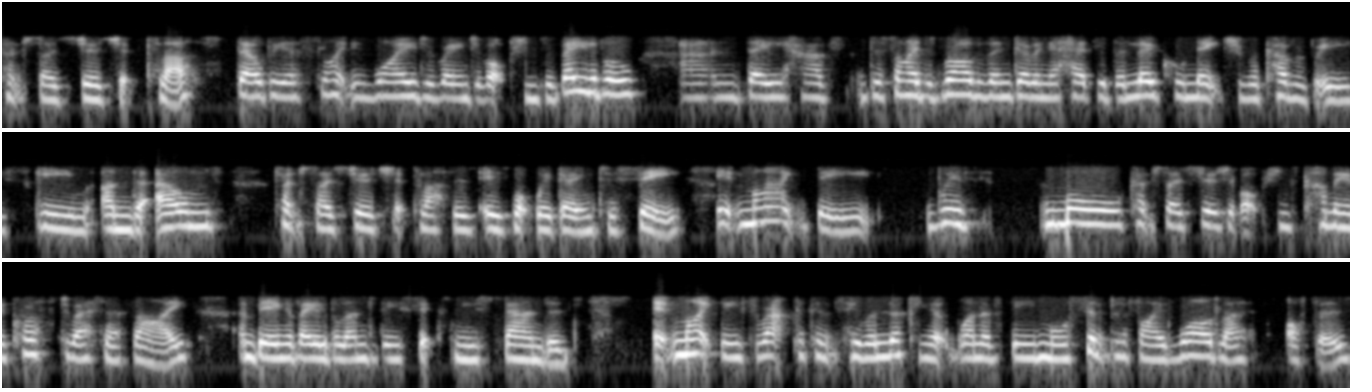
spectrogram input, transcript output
Countryside Stewardship Plus. There'll be a slightly wider range of options available, and they have decided rather than going ahead with the local nature recovery scheme under ELMS, Countryside Stewardship Plus is, is what we're going to see. It might be with more countryside stewardship options coming across to SFI and being available under these six new standards it might be for applicants who are looking at one of the more simplified wildlife offers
